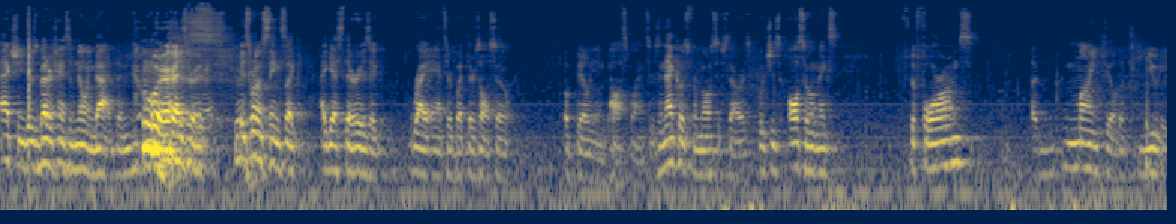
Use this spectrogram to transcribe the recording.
Actually, there's a better chance of knowing that than where Ezra is. It's one of those things like I guess there is a right answer, but there's also a billion possible answers, and that goes for most of Star Wars, which is also what makes the forums a minefield of beauty.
